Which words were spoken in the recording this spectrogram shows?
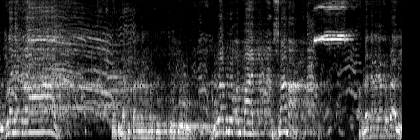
Pukulannya keras yang dilakukan oleh nomor 7 24 sama Belajar-belajar kembali.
